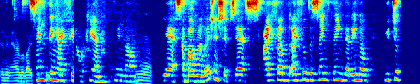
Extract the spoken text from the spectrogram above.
and in our relationship. Same thing I feel, Kim. You know, yeah. yes, about relationships. Yes, I felt I feel the same thing that you know you took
